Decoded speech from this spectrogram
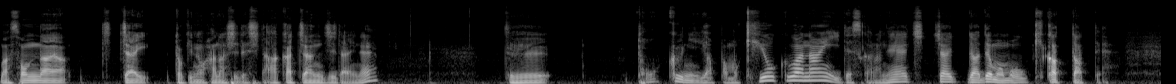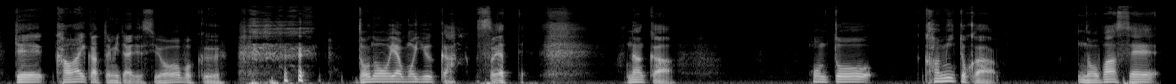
まあそんなちっちゃい時の話でした。赤ちゃん時代ね。で、特にやっぱもう記憶はないですからねちっちゃいでももう大きかったってで可愛かったみたいですよ僕 どの親も言うか そうやってなんか本当髪とか伸ばせ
